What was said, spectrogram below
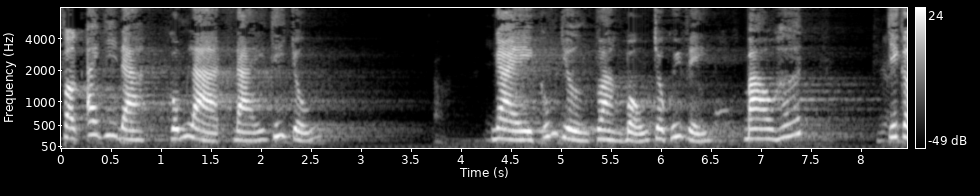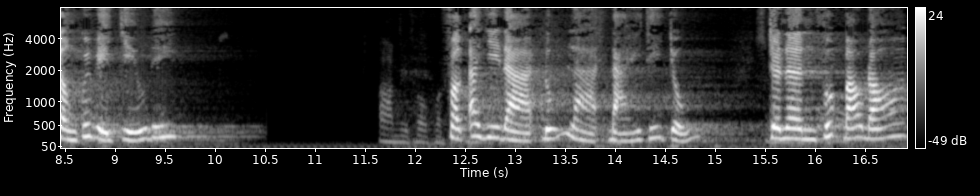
Phật A-di-đà cũng là Đại Thí Chủ. Ngài cúng dường toàn bộ cho quý vị, Bao hết. Chỉ cần quý vị chịu đi. Phật A-di-đà đúng là Đại Thí Chủ. Cho nên phước báo đó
